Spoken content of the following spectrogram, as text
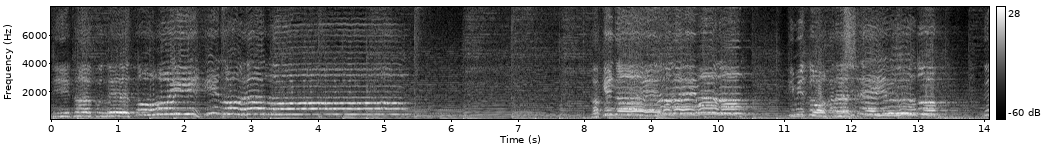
近くて遠い人だとかけがえのないもの。君と話していると伝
